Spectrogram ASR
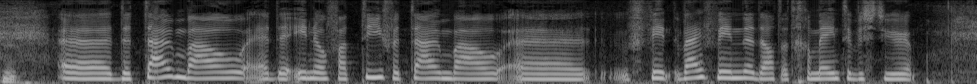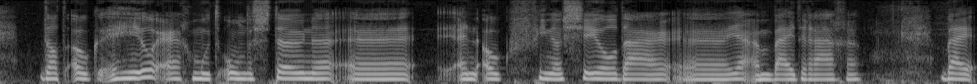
Ja. Uh, de tuinbouw, de innovatieve tuinbouw. Uh, vind, wij vinden dat het gemeentebestuur dat ook heel erg moet ondersteunen. Uh, en ook financieel daar uh, ja, een bijdrage bij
